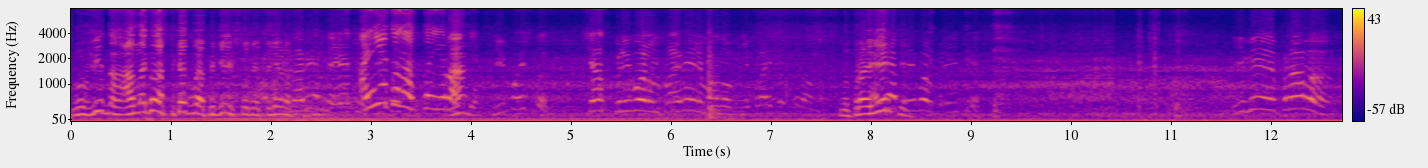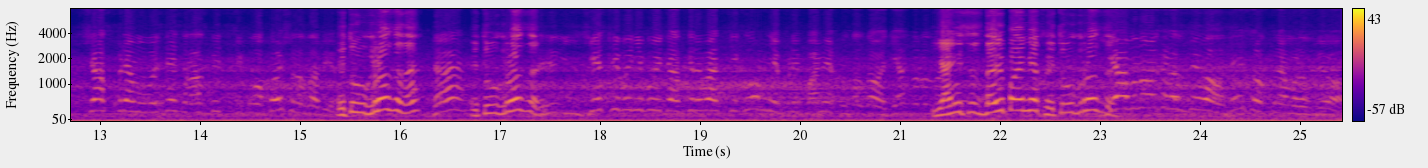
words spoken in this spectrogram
Ну видно, а на глаз-то как вы определили, что у меня тонировка? А нет у нас тонировки. слепой что ли? Сейчас прибором проверим, оно не пройдет все равно. Ну А проверьте. прибор принеси. Имею право сейчас прямо вот здесь разбить стекло. Хочешь разобью? Это угроза, да? Да? Это угроза? Если вы не будете открывать стекло, мне при помеху создавать, я разобью. Я не создаю помеху, это угроза. Я много разбивал, здесь вот прямо разбивал.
